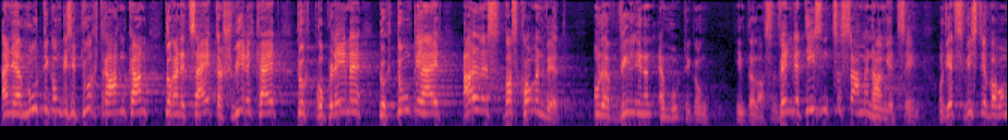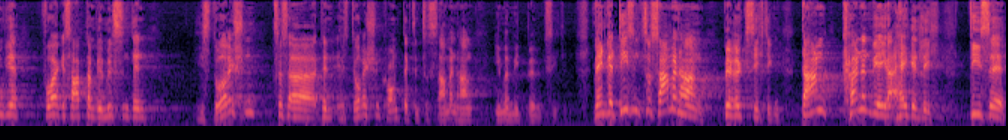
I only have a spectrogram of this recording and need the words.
Eine Ermutigung, die sie durchtragen kann durch eine Zeit der Schwierigkeit, durch Probleme, durch Dunkelheit, alles, was kommen wird. Und er will ihnen Ermutigung hinterlassen. Wenn wir diesen Zusammenhang jetzt sehen, und jetzt wisst ihr, warum wir vorher gesagt haben, wir müssen den historischen, äh, den historischen Kontext, den Zusammenhang immer mit berücksichtigen. Wenn wir diesen Zusammenhang berücksichtigen, dann können wir ja eigentlich diese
